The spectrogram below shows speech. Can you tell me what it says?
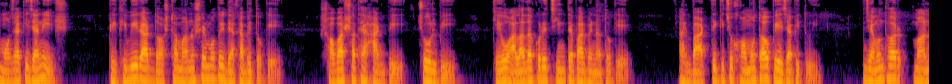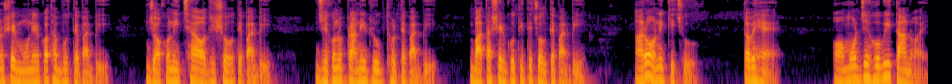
মজা কি জানিস? পৃথিবীর আর দশটা মানুষের মতোই দেখাবে তোকে। সবার সাথে হাঁটবি, চলবি, কেউ আলাদা করে চিনতে পারবে না তোকে। আর বাড়তি কিছু ক্ষমতাও পেয়ে যাবি তুই। যেমন ধর, মানুষের মনের কথা বুঝতে পারবি, যখন ইচ্ছা অদৃশ্য হতে পারবি যে কোনো প্রাণীর রূপ ধরতে পারবি, বাতাসের গতিতে চলতে পারবি। আরও অনেক কিছু। তবে হ্যাঁ অমর যে হবি তা নয়।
